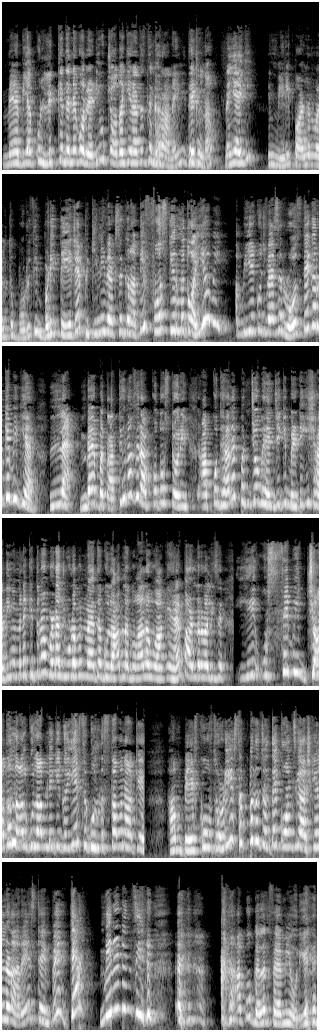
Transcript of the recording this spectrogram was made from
मैं अभी आपको लिख के देने को रेडी हूँ। चौदह की रात से घर आना ही नहीं। देख लेना। नहीं आएगी? मेरी पार्लर वाली तो बोल रही थी, बड़ी तेज है बिकिनी वैक्स कराती है। फ़र्स्ट ईयर में तो आई है अभी। अब ये कुछ वैसे रोज दे करके भी किया ले, मैं बताती हूँ ना फिर आपको तो स्टोरी आपको ध्यान है, पंचो बहन जी की बेटी की शादी में मैंने कितना बड़ा जूड़ा बनवाया था, गुलाब लगवा लगवा के है पार्लर वाली से। ये उससे भी ज़्यादा लाल गुलाब लेके गई है इसे गुलदस्ता बना के। हम बेवकूफ़ थोड़ी है, सब पता चलता है कौन सी आशिकियाँ लड़ा रहे हैं इस टाइम पे। क्या? मेरी टिंसी गलत फहमी हो रही है।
